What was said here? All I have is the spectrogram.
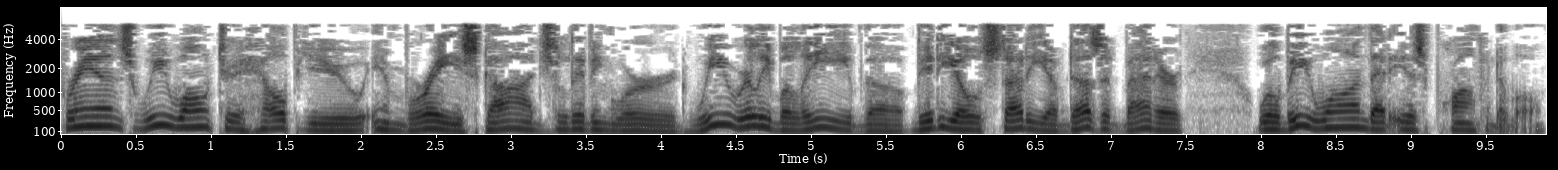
Friends, we want to help you embrace God's living Word. We really believe the video study of Does It Matter will be one that is profitable.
